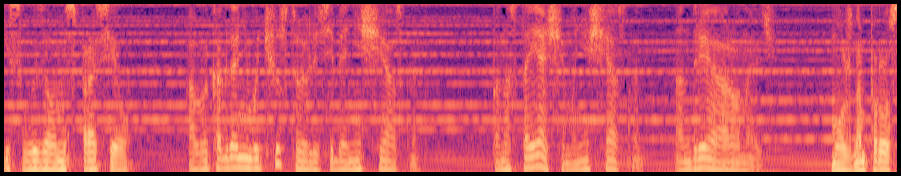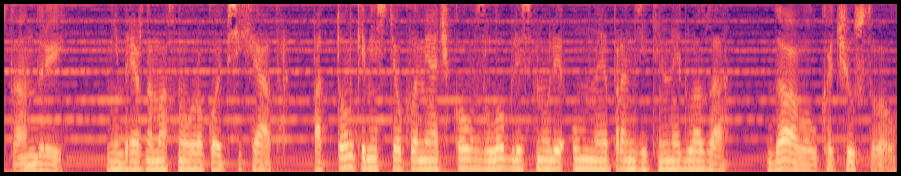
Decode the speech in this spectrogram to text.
и с вызовом спросил. «А вы когда-нибудь чувствовали себя несчастным? По-настоящему несчастным, Андрей Аронович?» «Можно просто, Андрей», — небрежно махнул рукой психиатр. Под тонкими стеклами очков зло блеснули умные пронзительные глаза. «Да, Волка, чувствовал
